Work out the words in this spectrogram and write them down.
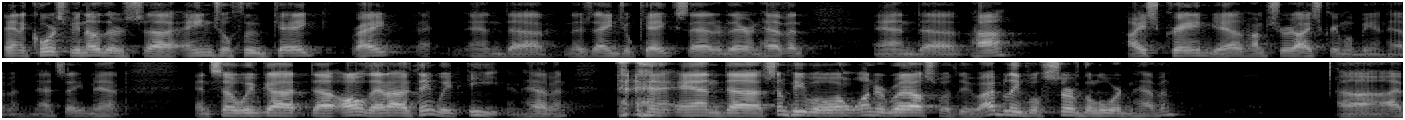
And of course, we know there's uh, angel food cake, right? And uh, there's angel cakes that are there in heaven. And, uh, huh? Ice cream, yeah, I'm sure ice cream will be in heaven. That's amen. And so we've got uh, all that. I think we'd eat in heaven. and uh, some people wondered what else we'll do. I believe we'll serve the Lord in heaven. Uh, I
